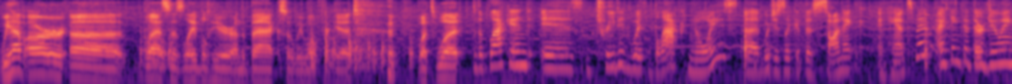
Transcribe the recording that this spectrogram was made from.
We have our uh, glasses labeled here on the back so we won't forget what's what. So the blackened is treated with black noise, uh, which is like the sonic enhancement. I think that they're doing.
